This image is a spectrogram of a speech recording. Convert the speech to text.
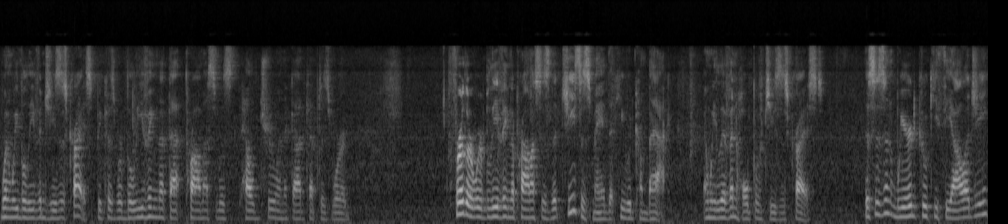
when we believe in Jesus Christ because we're believing that that promise was held true and that God kept his word. Further, we're believing the promises that Jesus made that he would come back, and we live in hope of Jesus Christ. This isn't weird, kooky theology.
